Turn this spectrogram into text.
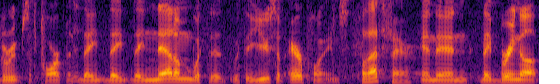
groups of tarpon. They, they they net them with the with the use of airplanes, Well, that's fair. and then they bring up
